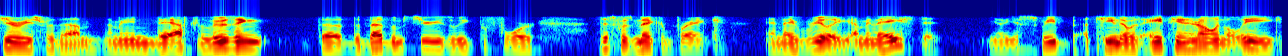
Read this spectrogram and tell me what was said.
series for them. I mean, they after losing the the Bedlam series the week before, this was make or break, and they really. I mean, they aced it. You know, you sweep a team that was 18 and 0 in the league.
